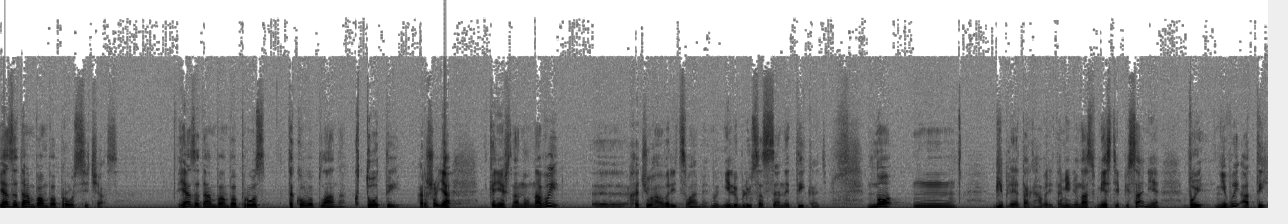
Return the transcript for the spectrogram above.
Я задам вам вопрос сейчас. Я задам вам вопрос такого плана. Кто ты? Хорошо? Я, конечно, ну, на вы э, хочу говорить с вами. Ну, не люблю со сцены тыкать. Но Библия так говорит. Аминь. У нас вместе Писание вы, не вы, а ты.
